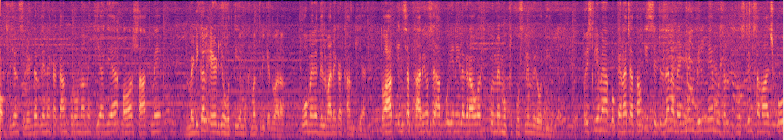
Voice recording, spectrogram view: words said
ऑक्सीजन सिलेंडर देने का काम कोरोना में किया गया और साथ में मेडिकल एड जो होती है मुख्यमंत्री के द्वारा, वो मैंने दिलवाने का काम किया है। तो आप इन सब कार्यों से आपको ये नहीं लग रहा होगा कि कोई मैं मुस्लिम विरोधी हूँ। तो इसलिए मैं आपको कहना चाहता हूँ कि सिटीज़न अमेंडमेंट बिल में मुस्लिम समाज को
